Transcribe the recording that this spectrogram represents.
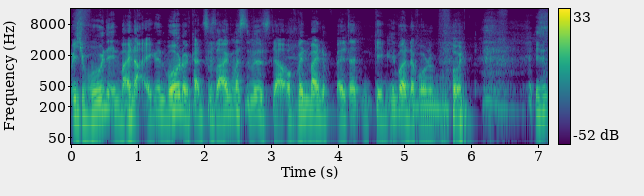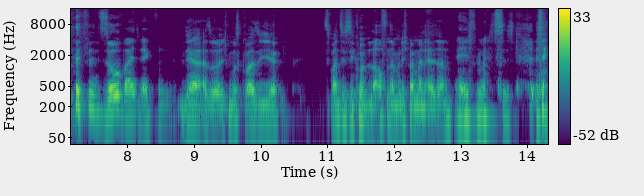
ich wohne in meiner eigenen Wohnung. Kannst du sagen, was du willst? Ja, auch wenn meine Eltern gegenüber in der Wohnung wohnen. Die sind so weit weg von. Ja, also ich muss quasi 20 Sekunden laufen, dann bin ich bei meinen Eltern. Echt, es ist, es ist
